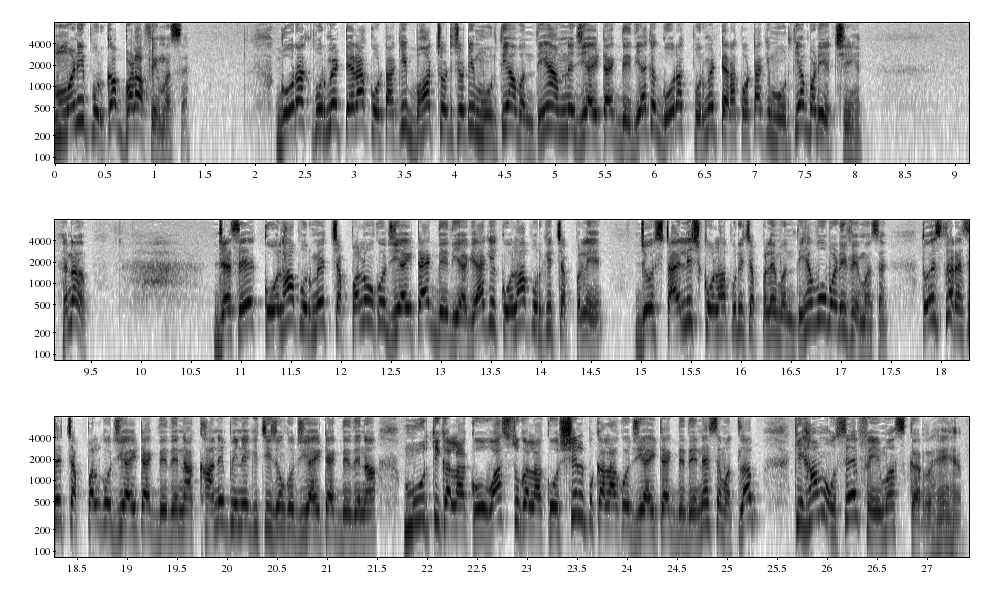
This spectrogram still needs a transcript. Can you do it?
मणिपुर का बड़ा फ़ेमस है। गोरखपुर में टेराकोटा की बहुत छोटी छोटी मूर्तियाँ बनती हैं। हमने जीआई टैग दे दिया कि गोरखपुर में टेराकोटा की मूर्तियाँ बड़ी अच्छी हैं। है ना? जैसे कोल्हापुर में चप्पलों को जीआई टैग दे दिया गया कि कोल्हापुर की चप्पलें जो स्टाइलिश कोल्हापुरी चप्पलें बनती हैं, वो बड़ी फ़ेमस हैं। तो इस तरह से चप्पल को जीआई टैग दे देना, खाने पीने की चीज़ों को जीआई टैग दे देना, मूर्ति कला को, वास्तुकला को, शिल्प कला को जीआई टैग दे देने से मतलब कि हम उसे फ़ेमस कर रहे हैं।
